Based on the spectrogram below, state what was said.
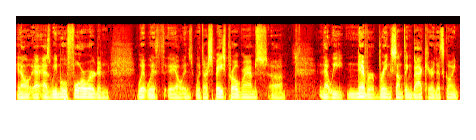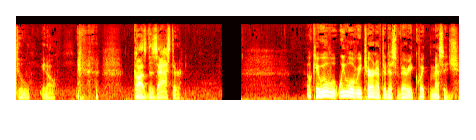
you know, as we move forward and with, with you know in, with our space programs uh, that we never bring something back here that's going to you know cause disaster. Okay, we will, we will return after this very quick message.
